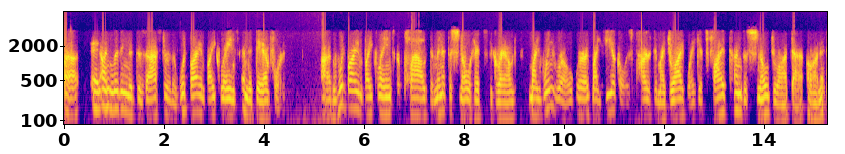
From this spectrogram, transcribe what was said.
Uh, and I'm living the disaster of the Woodbine bike lanes and the Danforth. Uh, the Woodbine bike lanes are plowed the minute the snow hits the ground. My windrow, where my vehicle is parked in my driveway, gets five tons of snow dropped on it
